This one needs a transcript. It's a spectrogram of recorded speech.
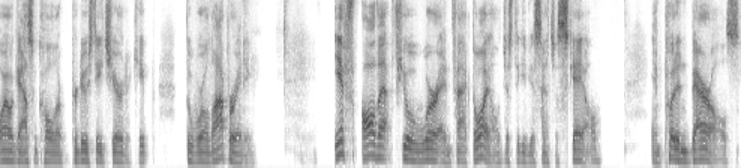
oil, gas, and coal are produced each year to keep the world operating if all that fuel were in fact oil, just to give you a sense of scale, and put in barrels,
